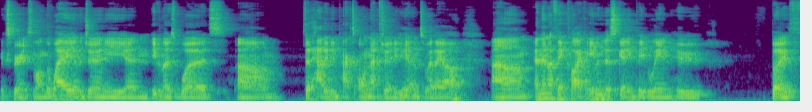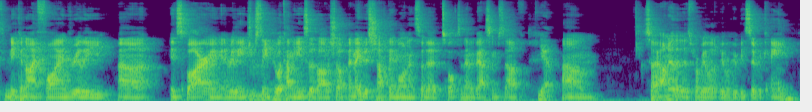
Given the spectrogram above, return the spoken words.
experience along the way and the journey and even those words um, that had an impact on that journey to get them to where they are. Um, and then I think like even just getting people in who both Nick and I find really uh, inspiring and really interesting who are coming into the barbershop and maybe just chuck them on and sort of talk to them about some stuff. yeah, Um, so I know that there's probably a lot of people who'd be super keen.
